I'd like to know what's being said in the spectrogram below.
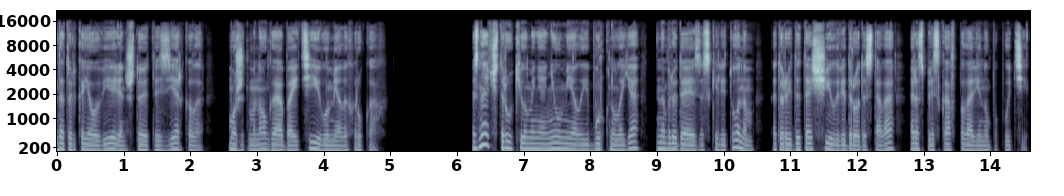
Да только я уверен, что это зеркало может многое обойти в умелых руках. Значит, руки у меня неумелые, буркнула я, наблюдая за скелетоном, который дотащил ведро до стола, расплескав половину по пути,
